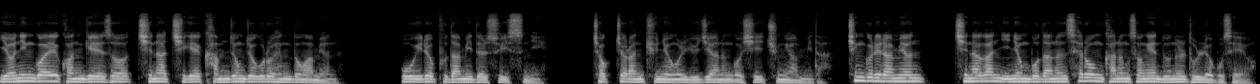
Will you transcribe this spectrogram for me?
연인과의 관계에서 지나치게 감정적으로 행동하면 오히려 부담이 될 수 있으니 적절한 균형을 유지하는 것이 중요합니다. 싱글이라면 지나간 인연보다는 새로운 가능성에 눈을 돌려보세요.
